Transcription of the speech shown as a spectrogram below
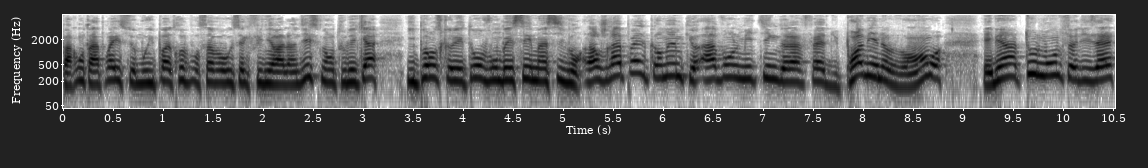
Par contre, après, il se mouille pas trop pour savoir où c'est que finira l'indice, mais en tous les cas, il pense que les taux vont baisser massivement. Alors, je rappelle quand même qu'avant le meeting de la Fed du 1er novembre, eh bien, tout le monde se disait,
